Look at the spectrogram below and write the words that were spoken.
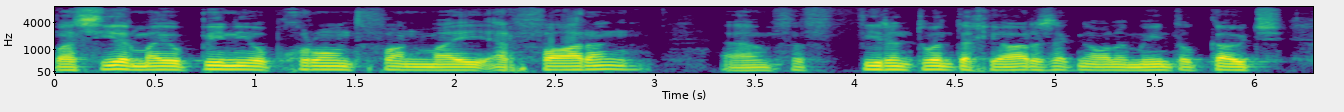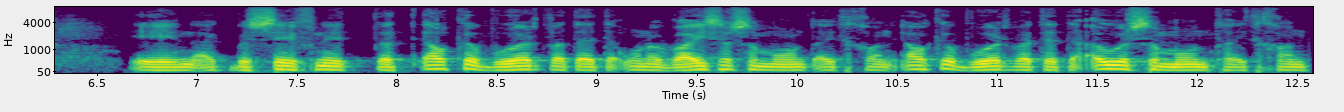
baseer my opinie op grond van my ervaring. Ehm um, vir 24 jaar is ek nou al 'n mental coach en ek besef net dat elke woord wat uit 'n onderwyser se mond uitgaan, elke woord wat uit 'n ouer se mond uitgaan,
